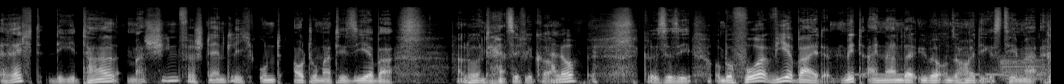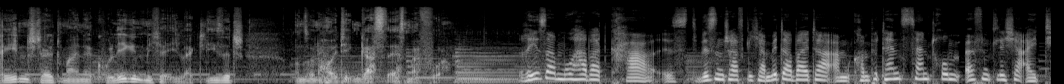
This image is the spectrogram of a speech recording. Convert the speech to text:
Recht digital, maschinenverständlich und automatisierbar. Hallo und herzlich willkommen. Hallo. Grüße Sie. Und bevor wir beide miteinander über unser heutiges Thema reden, stellt meine Kollegin Michaela Klisic unseren heutigen Gast erstmal vor. Reza Mohabbat K. ist wissenschaftlicher Mitarbeiter am Kompetenzzentrum öffentliche IT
